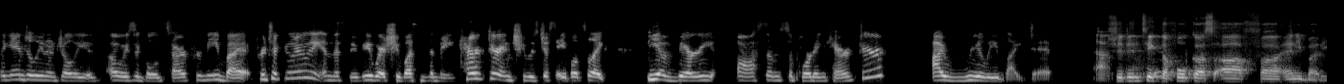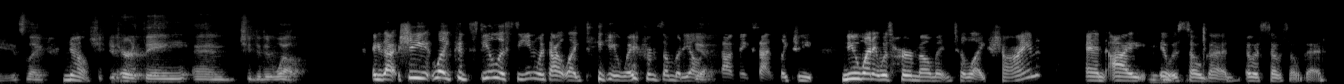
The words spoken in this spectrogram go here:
like Angelina Jolie is always a gold star for me, but particularly in this movie where she wasn't the main character and she was just able to like be a very awesome supporting character, I really liked it. Um, she didn't take the focus off uh, anybody. It's like no, she did her thing and she did it well. Exactly. She like could steal a scene without like taking away from somebody else. Yeah. If that makes sense. Like she knew when it was her moment to like shine, and I mm-hmm. it was so good. It was so so good.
